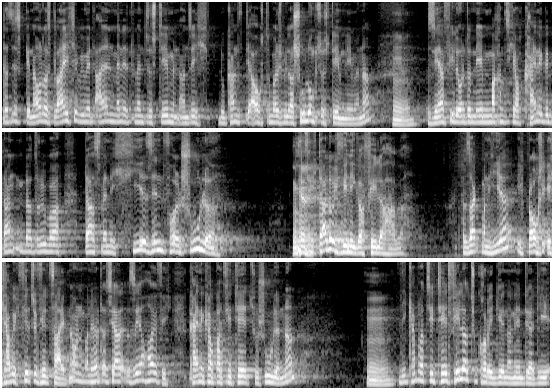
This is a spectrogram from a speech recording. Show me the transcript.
Das ist genau das Gleiche wie mit allen Managementsystemen an sich. Du kannst dir auch zum Beispiel das Schulungssystem nehmen. Ne? Hm. Sehr viele Unternehmen machen sich auch keine Gedanken darüber, dass wenn ich hier sinnvoll schule, dass ich dadurch weniger Fehler habe. Da sagt man hier, ich, brauche, ich habe viel zu viel Zeit. Ne? Und man hört das ja sehr häufig. Keine Kapazität zur Schule. Ne? Hm. Die Kapazität, Fehler zu korrigieren dann hinterher, die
